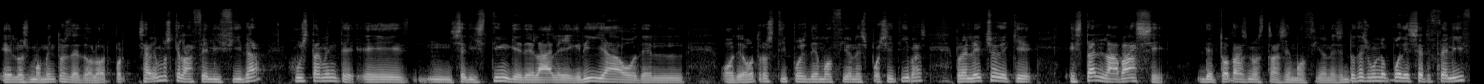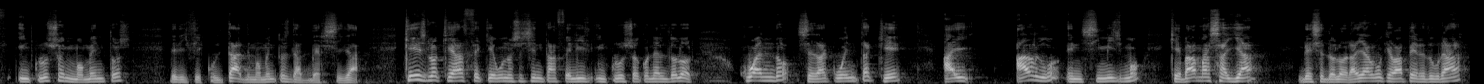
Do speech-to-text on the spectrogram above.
eh, los momentos de dolor. Sabemos que la felicidad justamente eh, se distingue de la alegría o, del, o de otros tipos de emociones positivas por el hecho de que está en la base de todas nuestras emociones. Entonces uno puede ser feliz incluso en momentos de dificultad, de momentos de adversidad. ¿Qué es lo que hace que uno se sienta feliz incluso con el dolor? Cuando se da cuenta que hay algo en sí mismo que va más allá de ese dolor, hay algo que va a perdurar,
